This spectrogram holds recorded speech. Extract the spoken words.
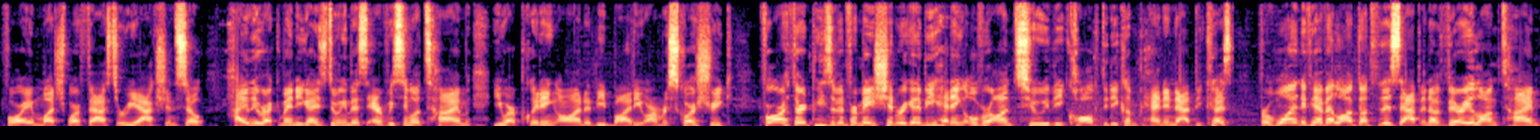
for a much more faster reaction. So highly recommend you guys doing this every single time you are putting on the body armor score streak. For our third piece of information, we're going to be heading over onto the Call of Duty Companion app because for one, if you haven't logged onto this app in a very long time,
